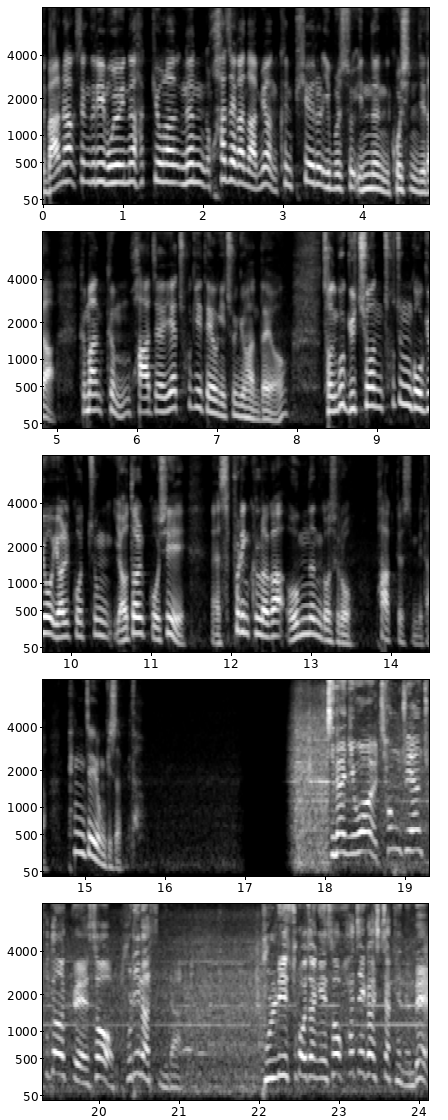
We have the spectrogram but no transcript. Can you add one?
많은 학생들이 모여 있는 학교는 화재가 나면 큰 피해를 입을 수 있는 곳입니다. 그만큼 화재의 초기 대응이 중요한데요. 전국 유치원 초중고교 10곳 중 8곳이 스프링클러가 없는 것으로 파악됐습니다. 팽재용 기자입니다. 지난 2월 청주양 초등학교에서 불이 났습니다. 분리수거장에서 화재가 시작했는데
